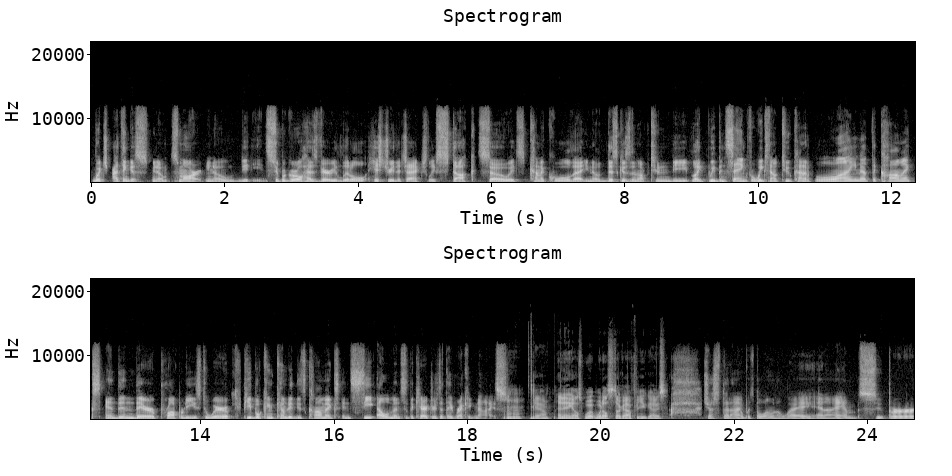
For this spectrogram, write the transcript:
which I think is, you know, smart. You know, the- Supergirl has very little history that's actually stuck. So it's kind of cool that, you know, this gives them an opportunity, like we've been saying for weeks now, to kind of line up the comics and then their properties to where people can come to these comics and see elements of the characters that they recognize. Yeah. Anything else? What what else stuck out for you guys? just that I was blown away, and I am super.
